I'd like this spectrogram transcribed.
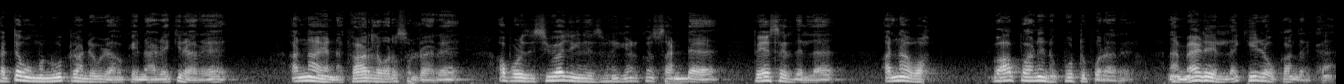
கட்டபொம்மன் நூற்றாண்டு விழாவுக்கு என்னை அழைக்கிறாரு. அண்ணா என்னை காரில் வர சொல்கிறாரு அப்பொழுது சிவாஜி கணேசனுக்கு எனக்கும் சண்டை பேசுறதில்ல. அண்ணா வா வாப்பான்னு என்னை கூப்பிட்டு போகிறாரு நான் மேடையில் கீழே உட்காந்துருக்கேன்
